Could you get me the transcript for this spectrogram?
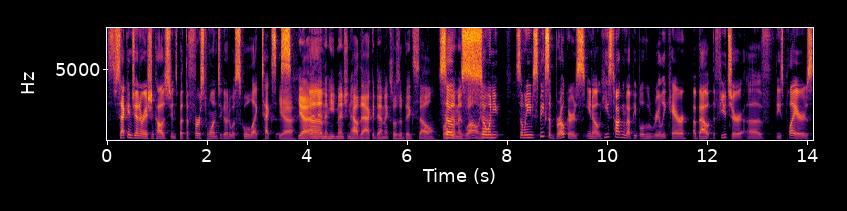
second generation college students, but the first one to go to a school like Texas. Yeah, yeah, and, Um, and then he mentioned how the academics was a big sell for so, them as well. So yeah. when you So when he speaks of brokers, you know, he's talking about people who really care about the future of these players,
